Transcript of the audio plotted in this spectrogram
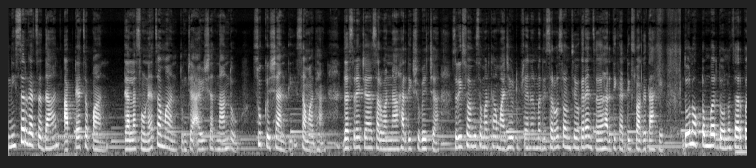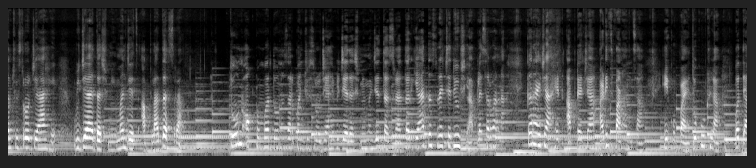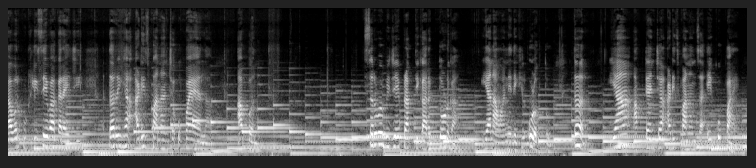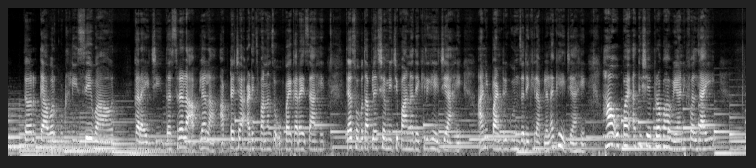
निसर्गाचं दान आपट्याचं पान त्याला सोन्याचा मान तुमच्या आयुष्यात नांदो सुख शांती समाधान. दसऱ्याच्या सर्वांना हार्दिक शुभेच्छा. श्री स्वामी समर्थ माझ्या यूट्यूब चॅनलमध्ये सर्व स्वयंसेवकऱ्यांचं हार्दिक हार्दिक स्वागत आहे. दोन ऑक्टोंबर दोन हजार पंचवीस रोजी आहे. विजयादशमी म्हणजेच आपला दसरा. दोन ऑक्टोंबर दोन हजार पंचवीस रोजी आहे विजयादशमी म्हणजे दसरा. तर या दसऱ्याच्या दिवशी आपल्या सर्वांना करायचे आहेत आपट्याच्या अडीच पानांचा एक उपाय. तो कुठला व त्यावर कुठली सेवा करायची? तर ह्या अडीच पानांच्या उपायाला आपण सर्व विजय प्राप्तिकारक तोडगा या नावाने देखील ओळखतो. तर या आपट्यांच्या अडीच पानांचा एक उपाय. तर त्यावर कुठली सेवा करायची. दसऱ्याला आपल्याला आपट्याच्या अडीच पानांचा उपाय करायचा आहे. त्यासोबत आपल्या शमीची पानं देखील घ्यायची आहे आणि पांढरी गुंज देखील आपल्याला घ्यायची आहे. हा उपाय अतिशय प्रभावी आणि फलदायी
